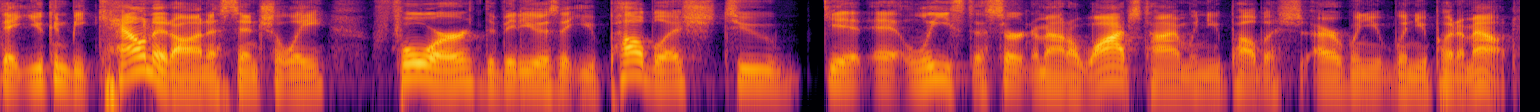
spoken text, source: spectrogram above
that you can be counted on essentially for the videos that you publish to get at least a certain amount of watch time when you publish or when you when you put them out.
